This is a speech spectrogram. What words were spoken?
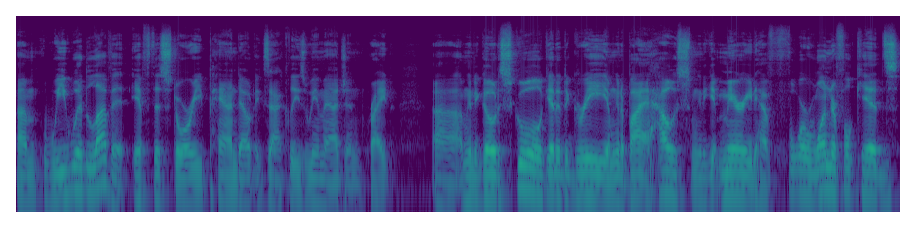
Um, we would love it if the story panned out exactly as we imagine, right? Uh, I'm going to go to school, get a degree. I'm going to buy a house. I'm going to get married, have four wonderful kids.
